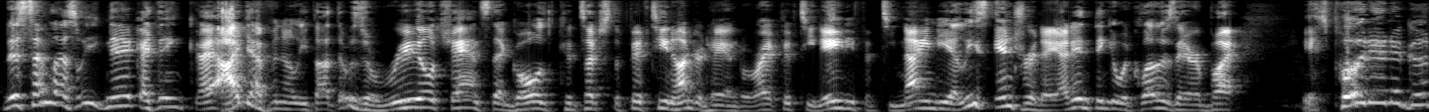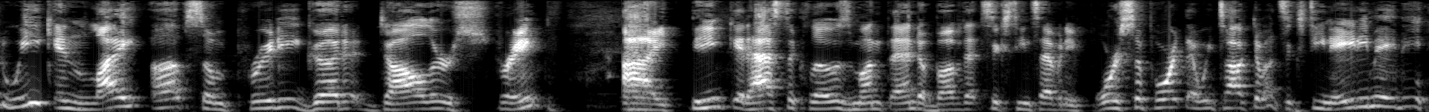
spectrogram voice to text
this time last week, Nick. I think I, I, definitely thought there was a real chance that gold could touch the 1500 handle, right? 1580, 1590, at least intraday. I didn't think it would close there, but it's put in a good week in light of some pretty good dollar strength. I think it has to close month end above that 1674 support that we talked about, 1680 maybe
